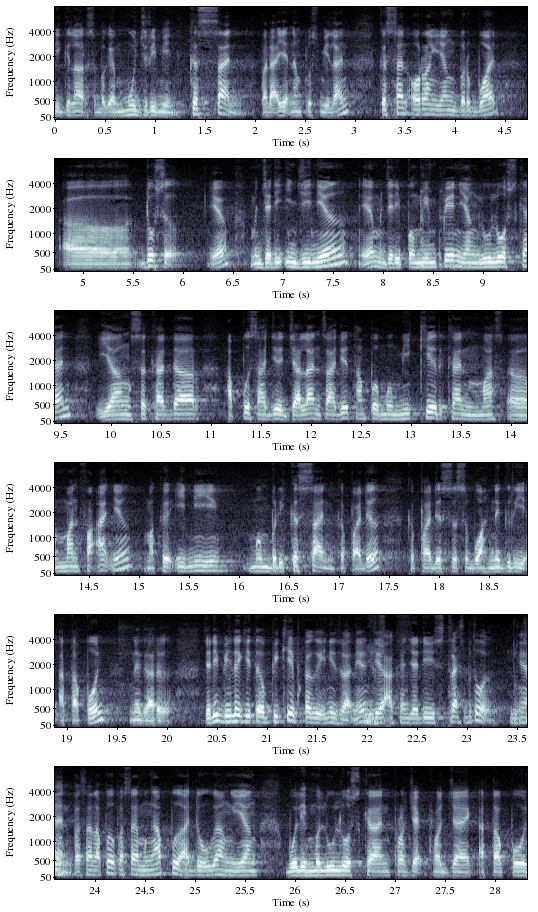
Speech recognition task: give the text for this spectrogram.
digelar sebagai mujrimin. Kesan pada ayat 69 kesan orang yang berbuat uh, dosa ya menjadi engineer ya menjadi pemimpin yang luluskan yang sekadar apa sahaja jalan sahaja tanpa memikirkan mas, uh, manfaatnya maka ini memberi kesan kepada kepada sesebuah negeri ataupun negara. Jadi bila kita fikir perkara ini Ustaz ya yes. dia akan jadi stres betul. betul. Kan pasal apa? Pasal mengapa ada orang yang boleh meluluskan projek-projek ataupun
